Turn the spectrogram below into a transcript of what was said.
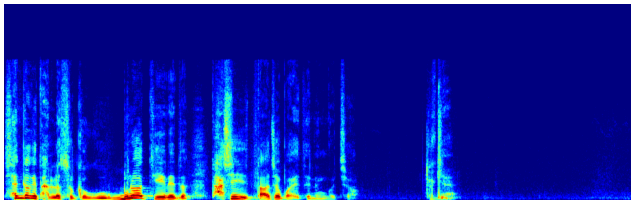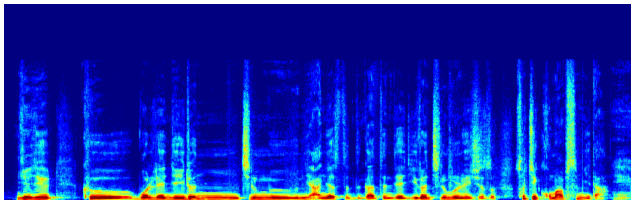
생각이 달랐을 거고 문화 DNA도 다시 따져봐야 되는 거죠. 그게 이게 이제 그 원래 이제 이런 질문이 아니었던 것 같은데 이런 질문을 해주셔서 솔직히 고맙습니다. 예.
